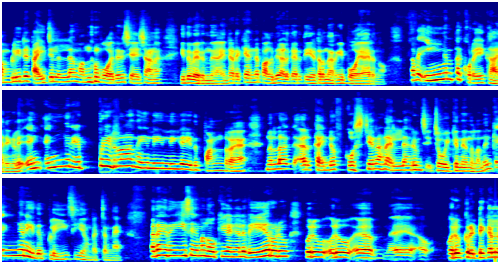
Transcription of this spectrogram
കംപ്ലീറ്റ് ടൈറ്റിൽ എല്ലാം വന്നു പോയതിന് ശേഷമാണ് ഇത് വരുന്നത്. അതിന്റെ ഇടയ്ക്ക് എന്റെ പകുതി ആൾക്കാർ തിയേറ്ററിൽ നിന്ന് ഇറങ്ങി പോയായിരുന്നു. അപ്പോൾ ഇങ്ങനത്തെ കുറേ കാര്യങ്ങൾ എങ്ങനെ എപ്പോഴിടാ നീ നീ നിങ്ങൾ ഇത് പണ്ടേ എന്നുള്ള കൈൻഡ് ഓഫ് ക്വസ്റ്റ്യനാണ് എല്ലാവരും ചോദിക്കുന്നത് എന്നുള്ളത്. നിങ്ങൾക്ക് എങ്ങനെ ഇത് പ്ലേസ് ചെയ്യാൻ പറ്റുന്നത് അതായത് ഈ സിനിമ നോക്കി കഴിഞ്ഞാൽ വേറൊരു ഒരു ഒരു ഒരു ക്രിട്ടിക്കൽ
